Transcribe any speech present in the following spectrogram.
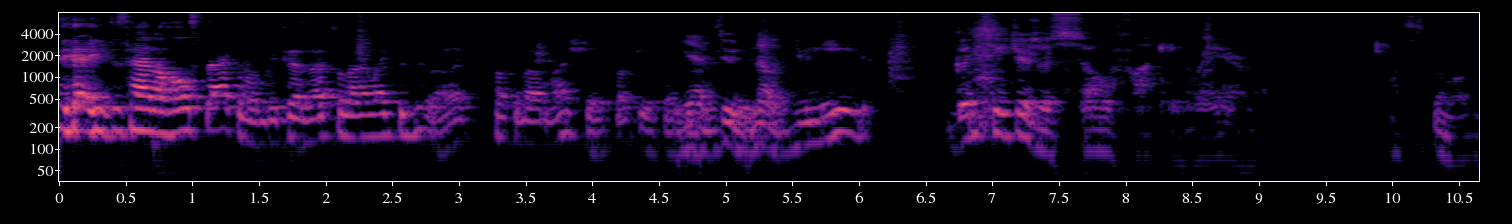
yeah, he just had a whole stack of them because that's what I like to do. I like to talk about my shit. Fuck you, fucking Yeah, dude, no, you need good teachers are so fucking rare, man. My sister-in-law's a teacher. She's good.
